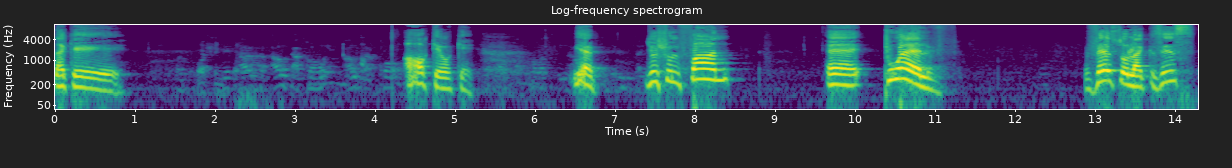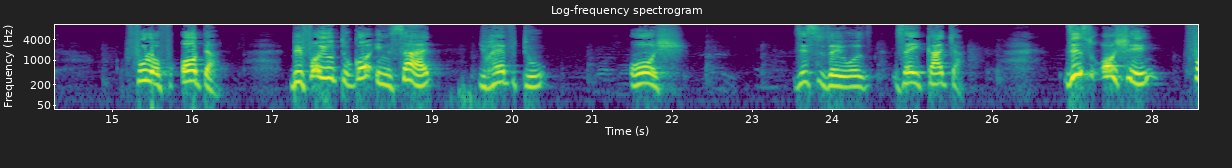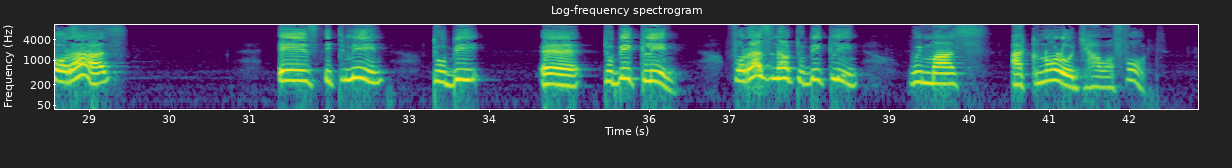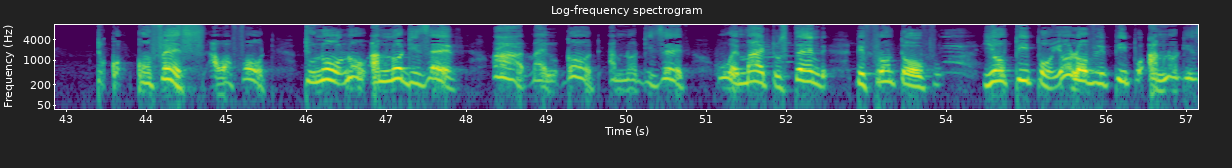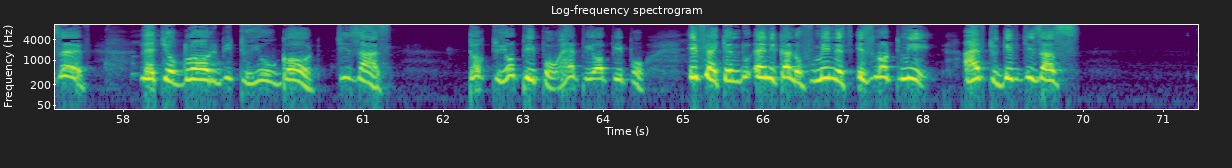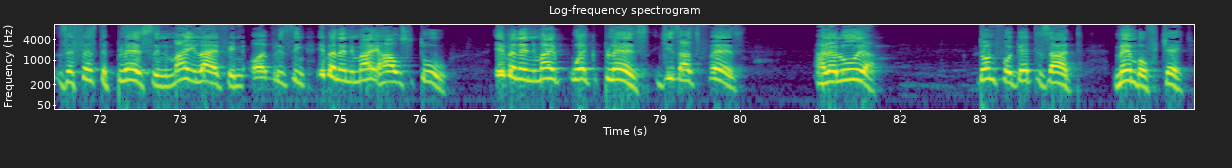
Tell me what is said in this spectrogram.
like a. Ah, okay, okay. Yeah, you should find uh, twelve vessel like this, full of water. Before you to go inside, you have to wash. This is was they culture. This washing for us is it mean to be uh, to be clean. For us now to be clean, we must acknowledge our fault, to co- confess our fault, to know, no, I'm not deserved. Ah, my God, I'm not deserved. Who am I to stand before of your people, your lovely people, I'm not deserved. Let your glory be to you, God. Jesus, talk to your people, help your people. If I can do any kind of minutes, it's not me. I have to give Jesus the first place in my life, in everything, even in my house too. Even in my workplace, Jesus first. Hallelujah. Don't forget that member of church.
